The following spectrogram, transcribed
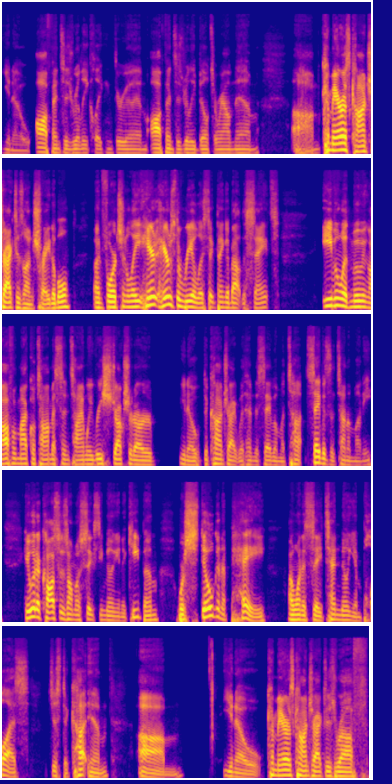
You know, offense is really clicking through them. Offense is really built around them. Um, Kamara's contract is untradeable. Unfortunately, here, here's the realistic thing about the Saints. Even with moving off of Michael Thomas in time, we restructured our, you know, the contract with him to save him a ton, save us a ton of money. He would have cost us almost 60 million to keep him. We're still going to pay, I want to say 10 million plus just to cut him. Um, you know, Kamara's contract is rough.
